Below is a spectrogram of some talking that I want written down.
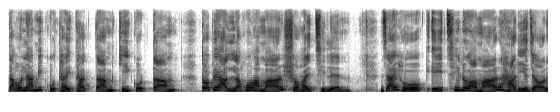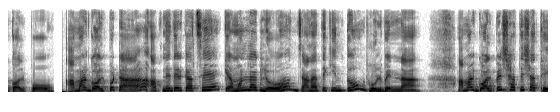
তাহলে আমি কোথায় থাকতাম, কি করতাম? তবে আল্লাহ আমার সহায় ছিলেন। যাই হোক, এই ছিল আমার হারিয়ে যাওয়ার গল্প। আমার গল্পটা আপনাদের কাছে কেমন লাগল জানাতে কিন্তু ভুলবেন না। আমার গল্পের সাথে সাথে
